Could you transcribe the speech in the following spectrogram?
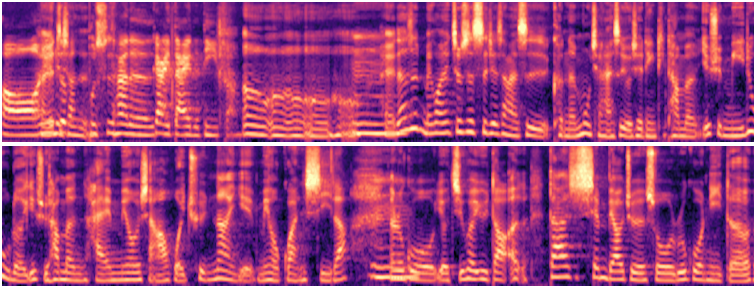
哦，有点像是不是他的该待的地方。嗯嗯嗯嗯嗯，嘿，但是没关系，就是世界上还是可能目前还是有些灵体，他们也许迷路了，也许他们还没有想要回去，那也没有关系啦。那如果有机会遇到，呃，大家先不要觉得说，如果你的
